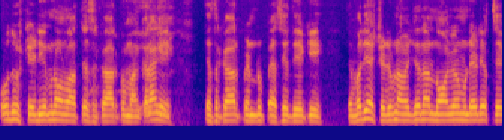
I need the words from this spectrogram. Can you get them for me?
ਉਦੋਂ ਸਟੇਡੀਅਮ ਬਣਾਉਣ ਵਾਸਤੇ ਸਰਕਾਰ ਕੋਲ ਮੰਗ ਕਰਾਂਗੇ ਤੇ ਸਰਕਾਰ ਪਿੰਡ ਨੂੰ ਪੈਸੇ ਦੇ ਕੇ ਤੇ ਵਧੀਆ ਸਟੇਡੀਅਮ ਬਣਾਵੇ ਜਿਹਦੇ ਨਾਲ ਨੌਜਵਾਨ ਮੁੰਡੇ ਜਿਹੜੇ ਉੱਥੇ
